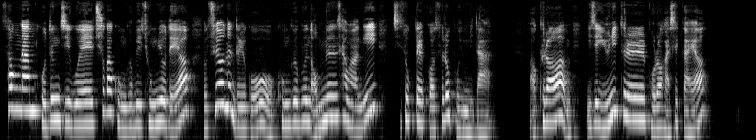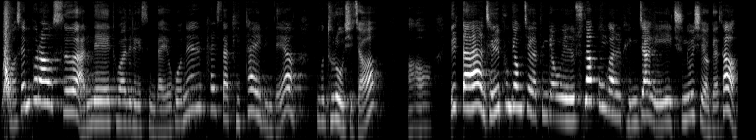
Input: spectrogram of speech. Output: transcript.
성남 고등지구의 추가 공급이 종료되어 수요는 늘고 공급은 없는 상황이 지속될 것으로 보입니다. 어, 그럼 이제 유니트를 보러 가실까요? 어, 샘플하우스 안내 도와드리겠습니다. 요거는 84B타입인데요. 한번 들어오시죠. 어, 일단 제일 풍경채 같은 경우에는 수납 공간을 굉장히 중요시 여겨서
